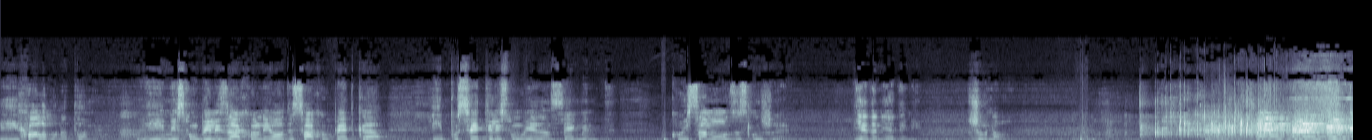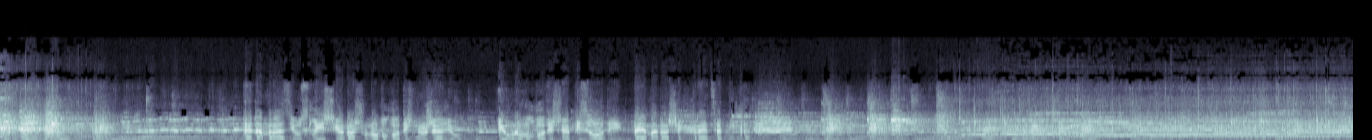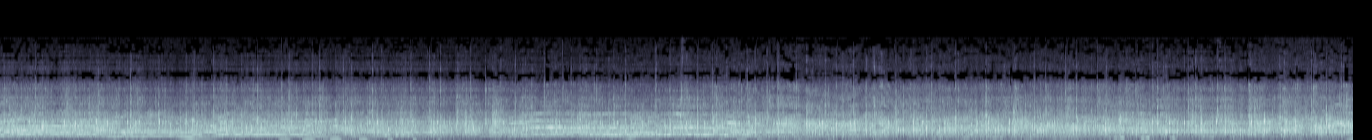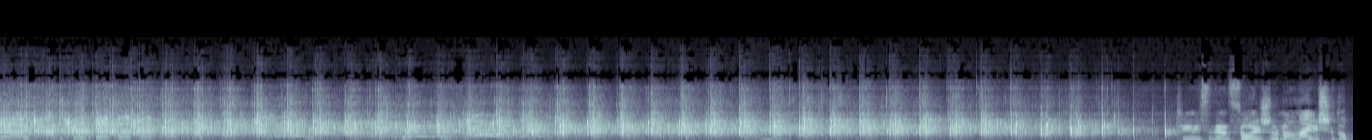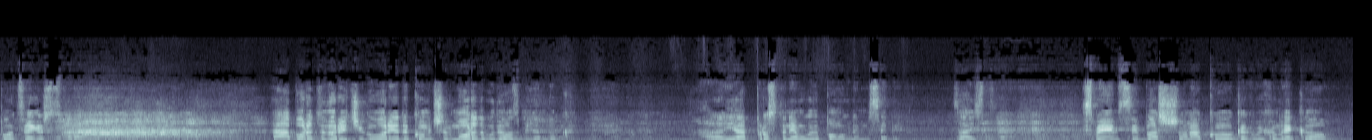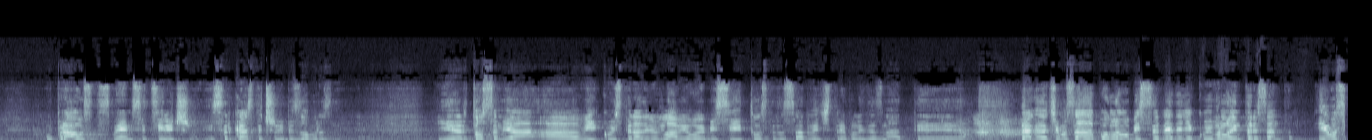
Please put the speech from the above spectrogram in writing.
i hvala mu na tome. I mi smo bili zahvalni ovde svakog petka i posvetili smo mu jedan segment koji samo on zaslužuje. Jedan jedini. Žurnal. Deda Mraz je uslišio našu novogodišnju želju i u novogodišnjoj epizodi nema našeg predsednika. Yan. Čini mi se da nam se ovaj žurnal najviše dopao od svega što smo radili. A, Bora Todorović je govorio da komičar mora da bude ozbiljan dok ja prosto ne mogu da pomognem sebi. Zaista. Smejem se baš onako, kako bih vam rekao, u pravu smejem se cinično i sarkastično i bezobrazno. Jer to sam ja, a vi koji ste radili o glavi ovoj emisiji, to ste do sad već trebali da znate. Tako da ćemo sada da pogledamo biser nedelje koji je vrlo interesantan. Imamo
